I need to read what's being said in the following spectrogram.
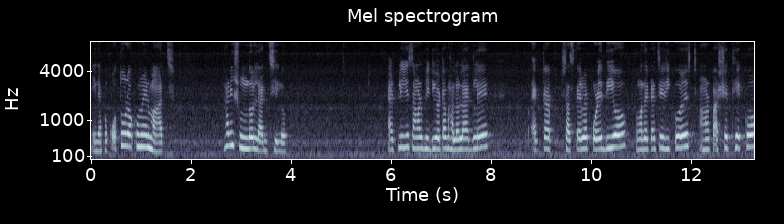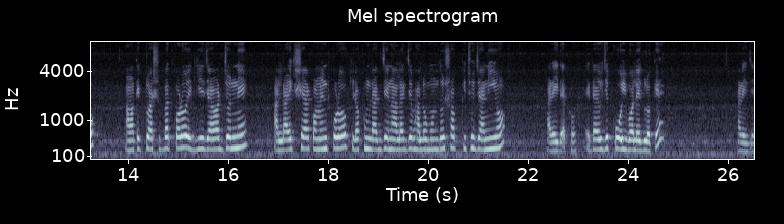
এই দেখো, কত রকমের মাছ। ভারী সুন্দর লাগছিল। আর প্লিজ আমার ভিডিওটা ভালো লাগলে একটা সাবস্ক্রাইবার করে দিও। তোমাদের কাছে রিকোয়েস্ট আমার পাশে থেকো। আমাকে একটু আশীর্বাদ করো এগিয়ে যাওয়ার জন্যে। আর লাইক শেয়ার কমেন্ট করো, কীরকম লাগছে, না লাগছে, ভালো, মন্দ সব কিছু জানিও। আর এই দেখো, এটা ওই যে কই বলে এগুলোকে। আর এই যে,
